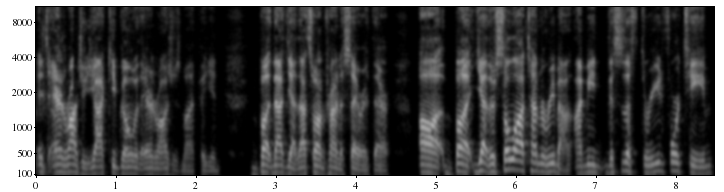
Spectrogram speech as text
it's Aaron Rodgers. You gotta keep going with Aaron Rodgers, in my opinion. But that yeah, that's what I'm trying to say right there. Uh, but yeah, there's still a lot of time to rebound. I mean, this is a three and four team,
